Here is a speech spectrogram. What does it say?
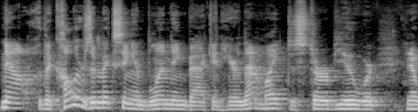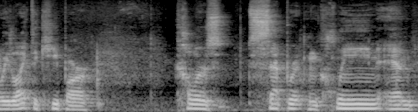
Now, the colors are mixing and blending back in here, and that might disturb you. We're, you know, we like to keep our colors separate and clean, and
